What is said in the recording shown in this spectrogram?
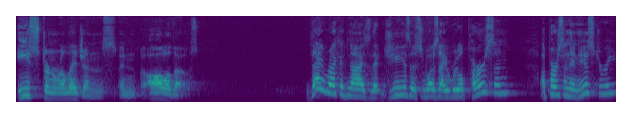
Eastern religions and all of those. They recognize that Jesus was a real person, a person in history.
